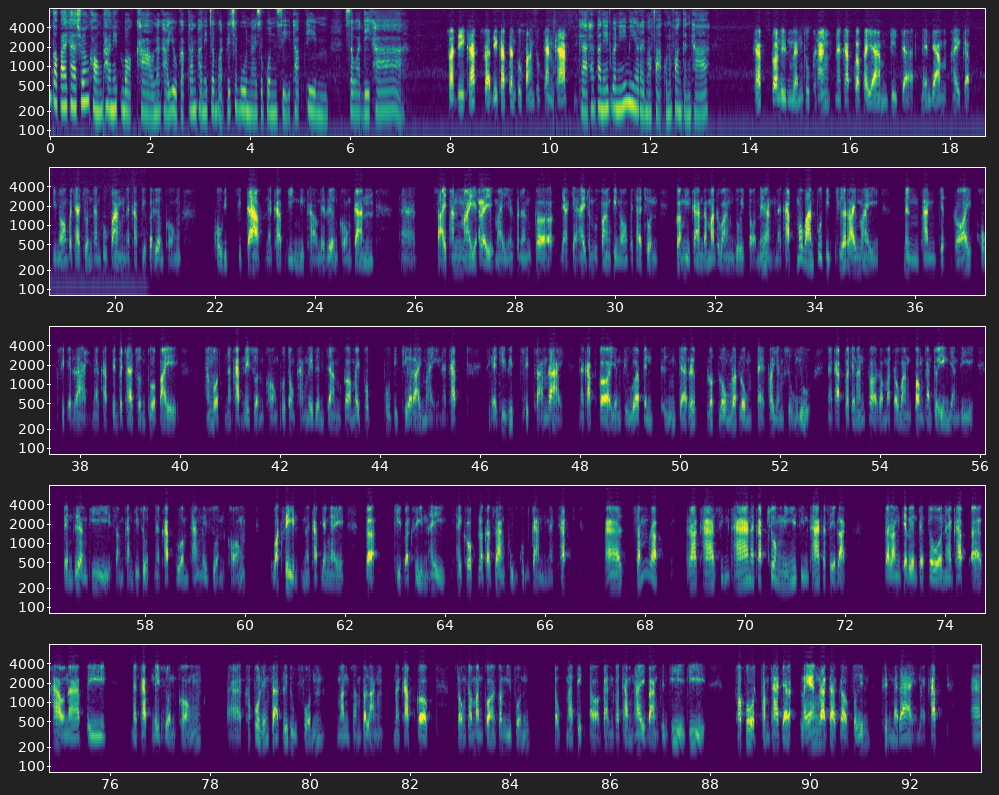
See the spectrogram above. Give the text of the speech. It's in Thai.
วงต่อไปค่ะช่วงของพาณิชย์บอกข่าวนะคะ อยู่กับท่านพาณิชย์จังหวัดเพชรบูรณ์นายสุพลศรีทับทิม สวัสดีค่ะ สวัสดีครับ สวัสดีครับ ท่านผู้ฟังทุกท่านครับ ค่ะท่านพาณิชย์วันนี้มีอะไรมาฝากคุณผู้ฟังกันคะครับก่อนอื่นเหมือนทุกครั้งนะครับ ก็พยายามที่จะเน้นย้ำให้กับพี่น้องประชาชนท่านผู้ฟังนะครับ เกี่ยวกับเรื่องของโควิด -19 นะครับ ยิ่งมีข่าวในเรื่องของการอ่า สายพันธุ์ใหม่อะไรใหม่ เพราะฉะนั้นก็อยากจะให้ท่านผู้ฟังพี่น้องประชาชน ก็มีการระมัดระวังโดยต่อเนื่องนะครับ เมื่อวานผู้ติดเชื้อรายใหม่ 1,761 รายนะครับ เป็นประชาชนทั่วไปทั้งหมดนะครับ ในส่วนของผู้ต้องขังในเรือนจำก็ไม่พบผู้ติดเชื้อรายใหม่นะครับ เสียชีวิต 13 รายนะครับ ก็ยังถือว่าเป็นถึงจะเริ่มลดลงลดลงแต่ก็ยังสูงอยู่นะครับ เพราะฉะนั้นก็ระมัดระวังป้องกันตัวเองอย่างดี เป็นเรื่องที่สำคัญที่สุดนะครับ รวมทั้งในส่วนของวัคซีนนะครับ ยังไงก็ฉีดวัคซีนให้ให้ครบแล้วก็สร้างภูมิคุ้มกันนะครับอ่าสำหรับราคาสินค้านะครับ ช่วงนี้สินค้าเกษตรหลักกำลังเจริญเติบโตนะครับข้าวนาปีนะครับ ในส่วนของข้าวโพดเลี้ยงสัตว์ฤดูฝนมันสำปะหลังนะครับ ก็สองสามวันก่อนก็มีฝน ตกมาติดต่อกัน ก็ทำให้บางพื้นที่ที่ข้าวโพดทำท่าจะแล้งแล้วก็ก็ฟื้นขึ้นมาได้นะครับ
